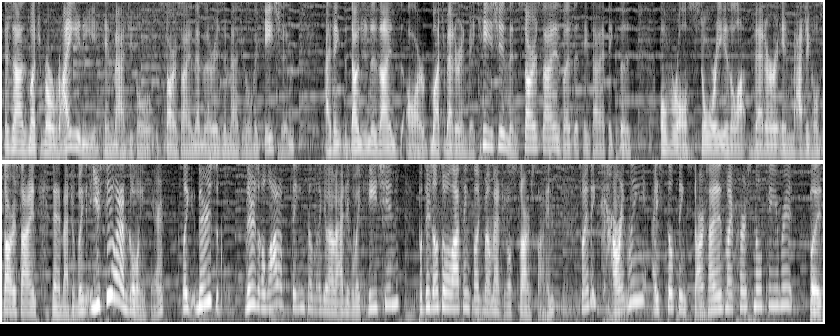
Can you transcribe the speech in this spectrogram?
there's not as much variety in Magical Star Sign than there is in Magical Vacation. I think the dungeon designs are much better in Vacation than Star Sign, but at the same time, I think the overall story is a lot better in Magical Star Sign than Magical Vacation. You see where I'm going here? Like, there's there's a lot of things to like about Magical Vacation, but there's also a lot of things to like about Magical Star Sign. So I think currently, I still think Star Sign is my personal favorite, but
